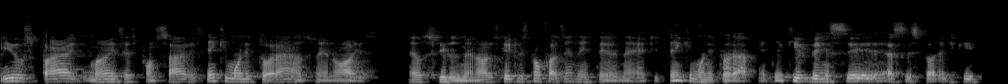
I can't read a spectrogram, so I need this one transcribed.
e os pais, mães responsáveis têm que monitorar os menores né, os filhos menores, o que, é que eles estão fazendo na internet. Tem que monitorar, tem que vencer essa história de que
